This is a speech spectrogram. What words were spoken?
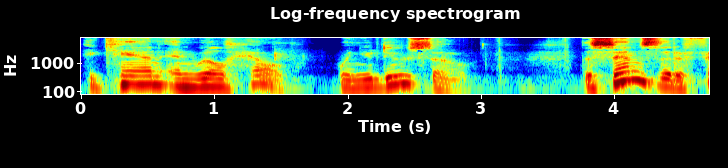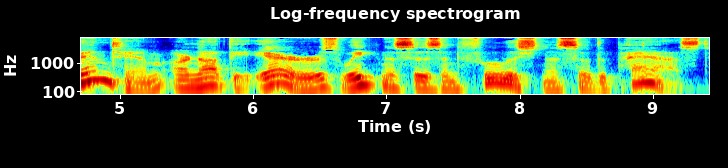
He can and will help when you do so. The sins that offend Him are not the errors, weaknesses, and foolishness of the past.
